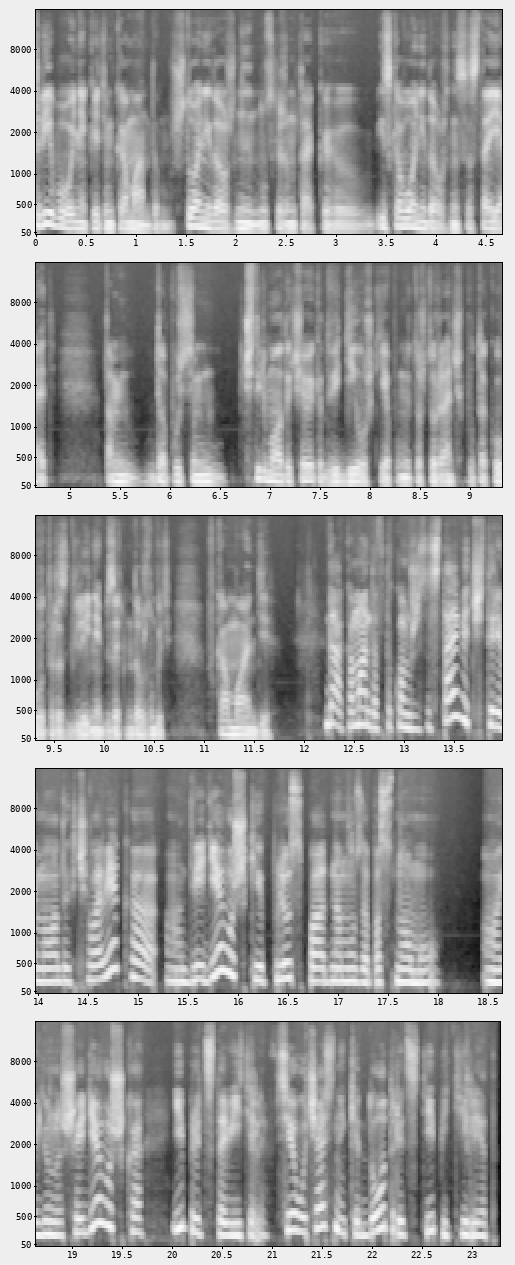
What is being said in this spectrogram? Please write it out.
требования к этим командам, что они должны, ну, скажем так, э, из кого они должны состоять. Там, допустим, четыре молодых человека, две девушки. Я помню то, что раньше было такое вот разделение обязательно должно быть в команде. Да, команда в таком же составе, четыре молодых человека, а, две девушки, плюс по одному запасному а, юноша и девушка и представитель. Все участники до 35 лет.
